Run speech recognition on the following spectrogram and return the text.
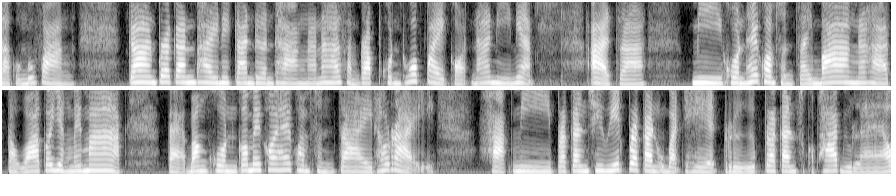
ค่ะคุณผู้ฟัง การประกันภัยในการเดินทางนั้นนะคะสำหรับคนทั่วไปก่อนหน้านี้เนี่ยอาจจะมีคนให้ความสนใจบ้างนะคะ แต่ว่าก็ยังไม่มาก แต่บางคนก็ไม่ค่อยให้ความสนใจเท่าไหร่ หากมีประกันชีวิตประกันอุบัติเหตุ หรือประกันสุขภาพอยู่แล้ว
